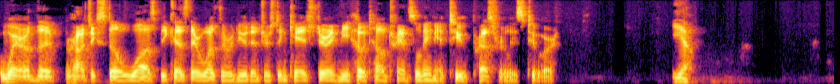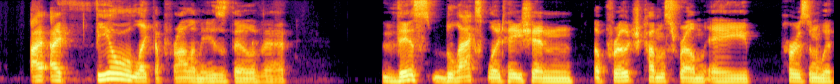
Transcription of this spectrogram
where the project still was because there was the renewed interest in Cage during the Hotel Transylvania 2 press release tour. Yeah. I I feel like the problem is though that this black exploitation approach comes from a person with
